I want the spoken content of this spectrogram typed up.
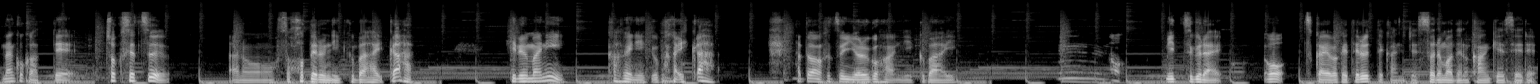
何個かあって、直接、あの、そうホテルに行く場合か、昼間にカフェに行く場合か、あとは普通に夜ご飯に行く場合、うん。3つぐらいを使い分けてるって感じです。それまでの関係性で。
